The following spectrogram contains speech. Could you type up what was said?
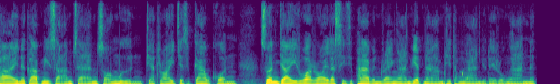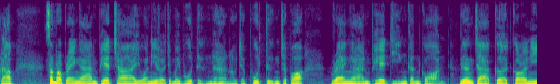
ชายนะครับมี 327,779 คน ส่วนใหญ่หรือว่าร้อยละ 45 เป็นแรงงานเวียดนามที่ทำงานอยู่ในโรงงานนะครับสำหรับแรงงานเพศชายวันนี้เราจะไม่พูดถึงนะฮะเราจะพูดถึงเฉพาะแรงงานเพศหญิงกันก่อน เนื่องจากเกิดกรณี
